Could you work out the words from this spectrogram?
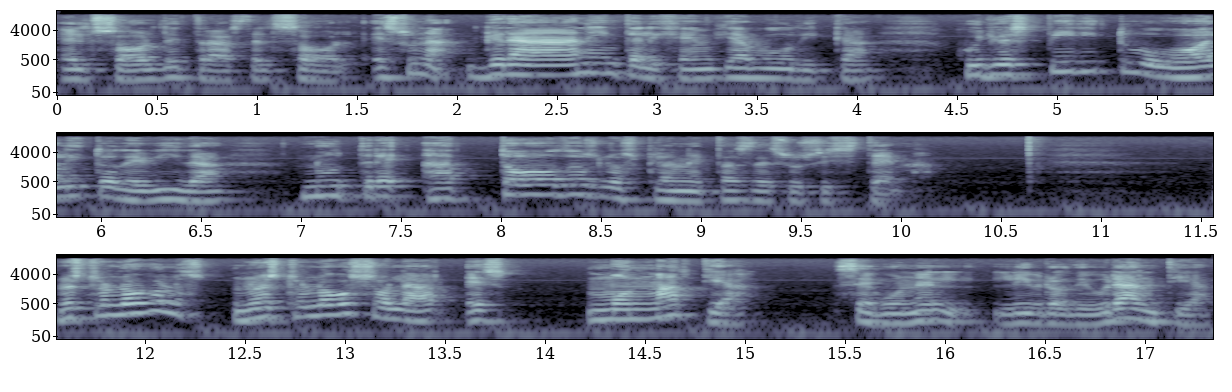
el sol detrás del sol. Es una gran inteligencia búdica cuyo espíritu o hálito de vida nutre a todos los planetas de su sistema. Nuestro logo, nuestro solar es Monmatia, según el libro de Urantia,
